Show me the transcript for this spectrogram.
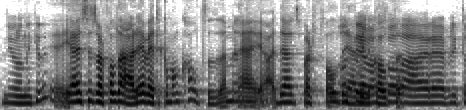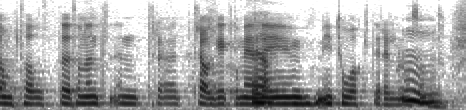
Gjorde han ikke det? Jeg synes i hvert fall det er det. Jeg vet ikke om han kalte det det, men jeg, jeg, det er i hvert fall At det det jeg i ville hvert kalt fall det. er eh, blitt omtalt eh, som en, en tra tragikomedie Ja. i, i to akter eller noe Mm. sånt.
